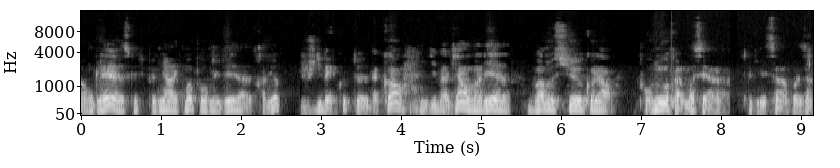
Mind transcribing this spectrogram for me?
anglais, est-ce que tu peux venir avec moi pour m'aider à traduire? Je lui dis, bah écoute, d'accord. Il me dit, bah viens, on va aller voir Monsieur Collard. Pour nous, enfin moi c'est un, c'est un voisin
